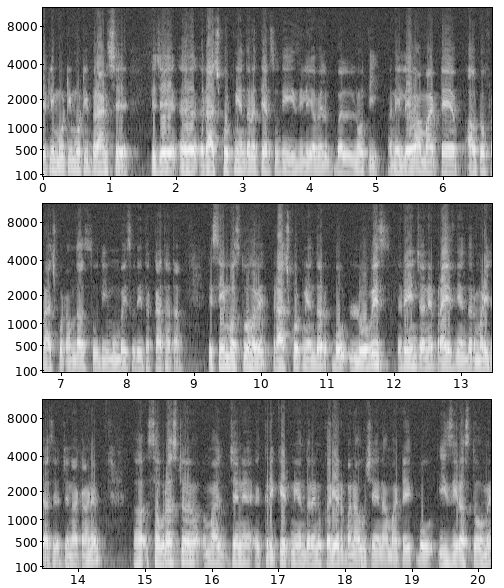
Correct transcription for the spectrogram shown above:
જેટલી મોટી મોટી બ્રાન્ડ છે કે જે રાજકોટની અંદર અત્યાર સુધી ઇઝીલી અવેલેબલ નહોતી અને લેવા માટે આઉટ ઓફ રાજકોટ, અમદાવાદ સુધી, મુંબઈ સુધી ધક્કા થતા, એ સેમ વસ્તુ હવે રાજકોટની અંદર બહુ લોવેસ્ટ રેન્જ અને પ્રાઇસની અંદર મળી જશે, જેના કારણે સૌરાષ્ટ્રમાં જેને ક્રિકેટની અંદર એનું કરિયર બનાવવું છે, એના માટે એક બહુ ઇઝી રસ્તો અમે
